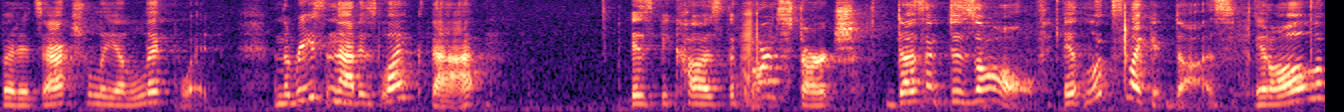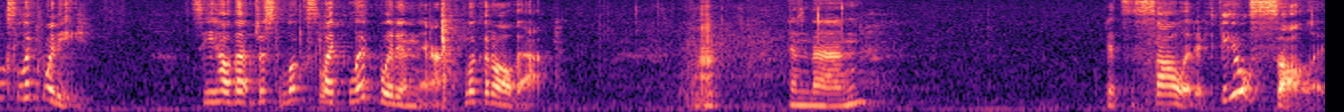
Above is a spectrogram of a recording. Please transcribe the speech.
but it's actually a liquid. And the reason that is like that is because the cornstarch doesn't dissolve. It looks like it does. It all looks liquidy. See how that just looks like liquid in there? Look at all that. And then it's a solid. It feels solid.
